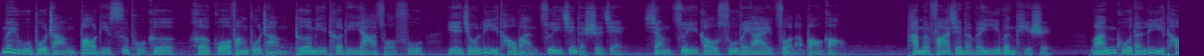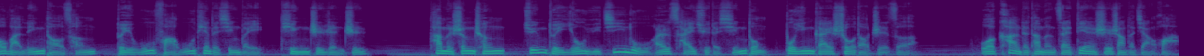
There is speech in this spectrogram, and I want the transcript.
内务部长鲍里斯普戈和国防部长德米特里亚佐夫也就立陶宛最近的事件向最高苏维埃做了报告。他们发现的唯一问题是，顽固的立陶宛领导层对无法无天的行为听之任之。他们声称，军队由于激怒而采取的行动不应该受到指责。我看着他们在电视上的讲话，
